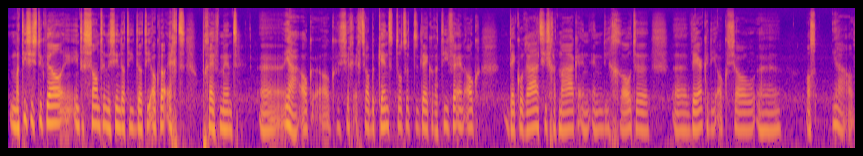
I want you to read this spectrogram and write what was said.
Matisse is natuurlijk wel interessant in de zin dat hij, dat hij ook wel echt op een gegeven moment. eh, ja, ook, ook zich echt zo bekend tot het decoratieve en ook decoraties gaat maken. En, en die grote eh, werken die ook zo eh, als, ja, als,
